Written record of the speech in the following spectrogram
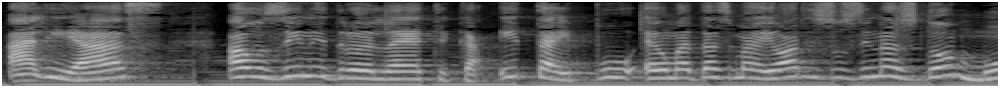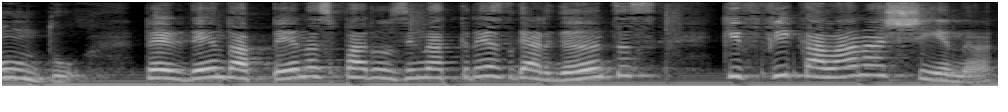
Aliás, a usina hidroelétrica Itaipu é uma das maiores usinas do mundo, perdendo apenas para a usina Três Gargantas, que fica lá na China.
